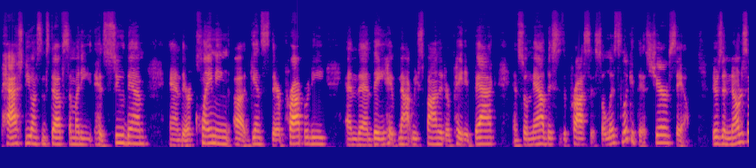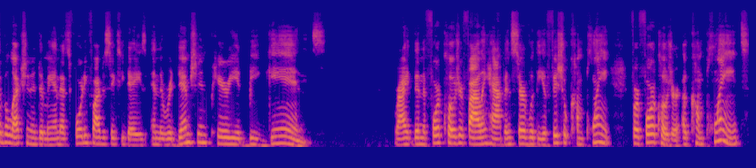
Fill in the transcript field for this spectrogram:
past due on some stuff. Somebody has sued them, and they're claiming uh, against their property, and then they have not responded or paid it back. And so now this is the process. So let's look at this sheriff sale. There's a notice of election and demand that's 45 to 60 days, and the redemption period begins. Right? Then the foreclosure filing happens, served with the official complaint for foreclosure. A complaint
